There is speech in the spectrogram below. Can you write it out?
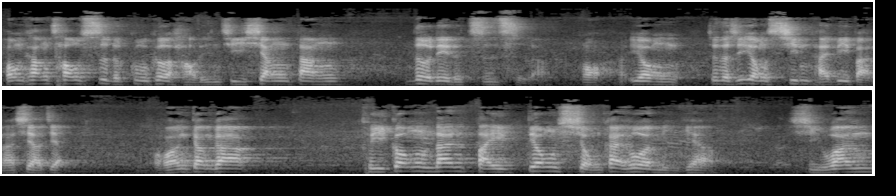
丰康超市的顾客好邻居相当热烈的支持啊，哦，用真的是用新台币把它下架，我们刚刚推广咱台中上盖好的物件，是我们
